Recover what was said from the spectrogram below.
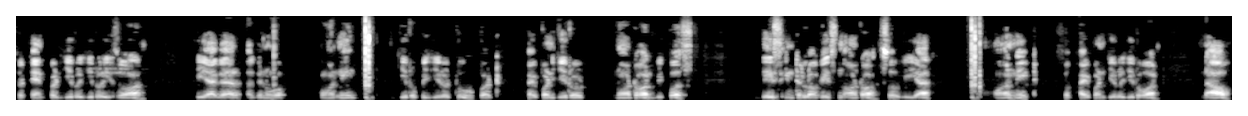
So 10.00 is on we are again on it 0.02 but 5.0 not on because this interlock is not on so we are on it. So 5.00 on now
